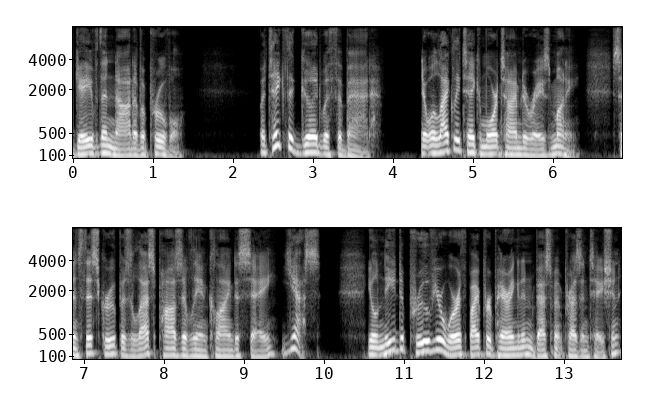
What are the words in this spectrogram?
gave the nod of approval. But take the good with the bad. It will likely take more time to raise money, since this group is less positively inclined to say yes. You'll need to prove your worth by preparing an investment presentation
